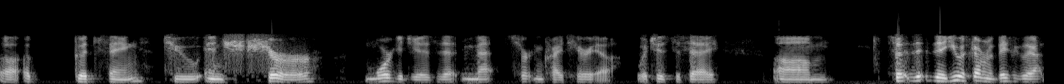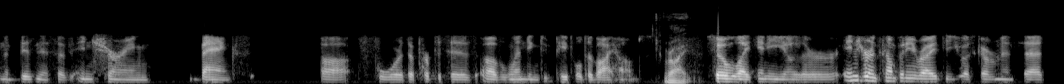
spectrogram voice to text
uh, a good thing to insure mortgages that met certain criteria, which is to say, um, so the, the U.S. government basically got in the business of insuring banks uh, for the purposes of lending to people to buy homes. Right. So, like any other insurance company, right, the U.S. government said,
